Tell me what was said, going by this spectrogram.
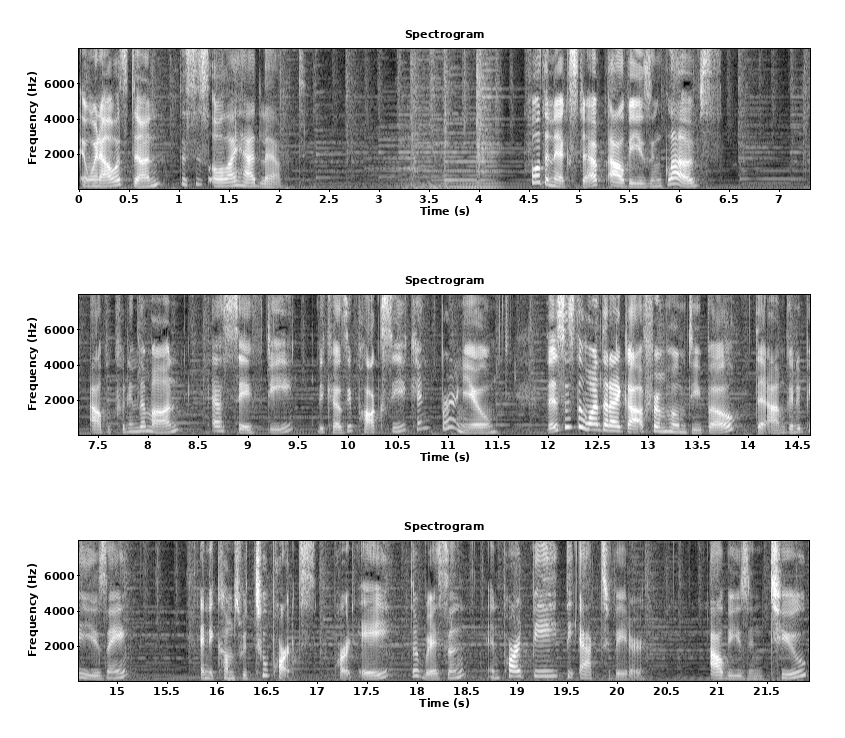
And when I was done, this is all I had left. For the next step, I'll be using gloves. I'll be putting them on as safety because epoxy can burn you. This is the one that I got from Home Depot that I'm going to be using. And it comes with two parts. Part A, the resin, and part B, the activator. I'll be using two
